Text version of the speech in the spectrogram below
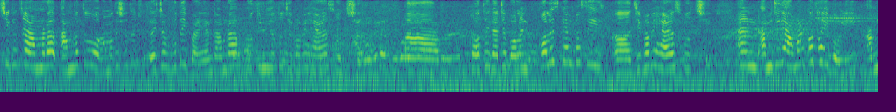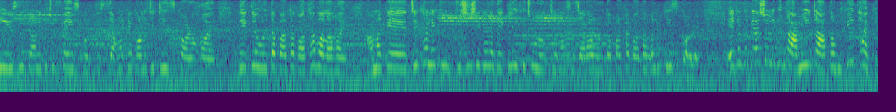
সেক্ষেত্রে আমরা আমরা তো আমাদের সাথে এটা হতেই পারে। অ্যান্ড আমরা প্রতিনিয়ত যেভাবে হ্যারাস হচ্ছে পথে ঘাটে বলেন কলেজ ক্যাম্পাসে যেভাবে হ্যারাস হচ্ছি অ্যান্ড আমি যদি আমার কথাই বলি, আমি রিসেন্টলি অনেক কিছু ফেস করতেছি, আমাকে কলেজে টিজ করা হয়, দেখলে উল্টাপাল্টা কথা বলা হয়, আমাকে যেখানে খুশি সেখানে দেখলেই কিছু লোকজন আছে যারা উল্টাপাল্টা কথা বলে টিজ করে। এটা থেকে আসলে কিন্তু আমি এটা আতঙ্কেই থাকি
